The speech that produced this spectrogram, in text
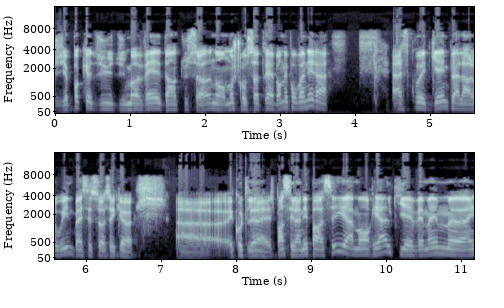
il n'y a pas que du, du mauvais dans tout ça. Non, moi je trouve ça très bon. Mais pour venir à, à Squid Game puis à l'Halloween, ben c'est ça, c'est que euh, écoute, je pense que c'est l'année passée à Montréal qui avait même euh,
